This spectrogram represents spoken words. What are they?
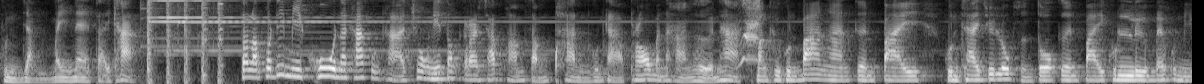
คุณยังไม่แน่ใจค่ะ สำหรับคนที่มีคู่นะคะ คุณขาช่วงนี้ต้องกระชับความสัมพันธ์ คุณขาเพราะมันห่างเหินฮะมันคือคุณบ้างงานเกินไป คุณใช้ชีวิตโลกส่วนตัวเกินไป คุณลืมไปว่าคุณมี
